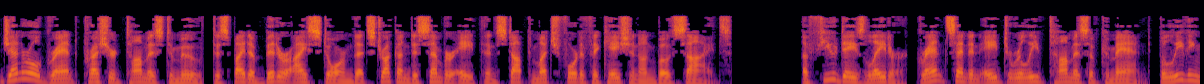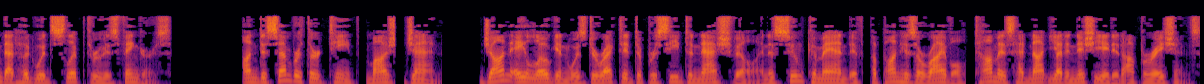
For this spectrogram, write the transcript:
General Grant pressured Thomas to move, despite a bitter ice storm that struck on December 8 and stopped much fortification on both sides. A few days later, Grant sent an aide to relieve Thomas of command, believing that Hood would slip through his fingers. On December 13, Maj. Gen. John A. Logan was directed to proceed to Nashville and assume command if, upon his arrival, Thomas had not yet initiated operations.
